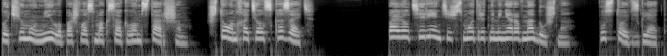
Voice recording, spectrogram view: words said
Почему Мила пошла с Максаковым-старшим? Что он хотел сказать? Павел Терентьевич смотрит на меня равнодушно. Пустой взгляд.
